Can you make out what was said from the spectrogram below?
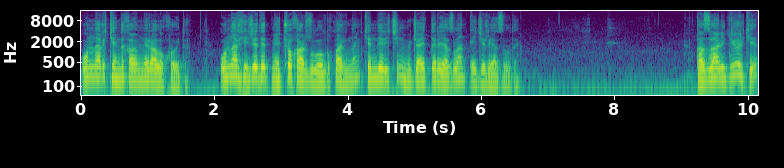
Onları kendi kavimleri alıkoydu. Onlar hicret etmeye çok arzulu olduklarından kendileri için mücahitlere yazılan ecir yazıldı. Gazali diyor ki,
